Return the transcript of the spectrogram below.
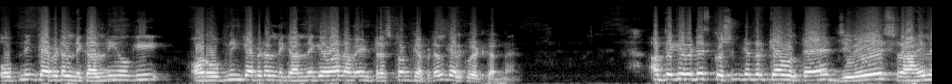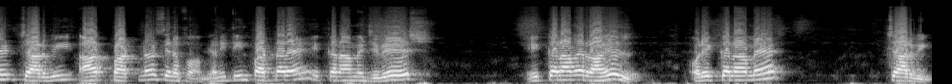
ओपनिंग कैपिटल निकालनी होगी और ओपनिंग कैपिटल निकालने के बाद हमें इंटरेस्ट ऑन कैपिटल कैलकुलेट करना है अब देखिए बेटे, इस क्वेश्चन के अंदर क्या बोलते हैं? Jivesh, Rahil and Charvi are partners in a form यानी तीन पार्टनर हैं। एक का नाम है जिवेश, एक का नाम है राहिल और एक का नाम है Charvi.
